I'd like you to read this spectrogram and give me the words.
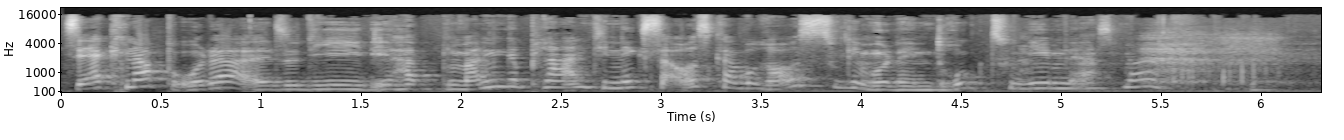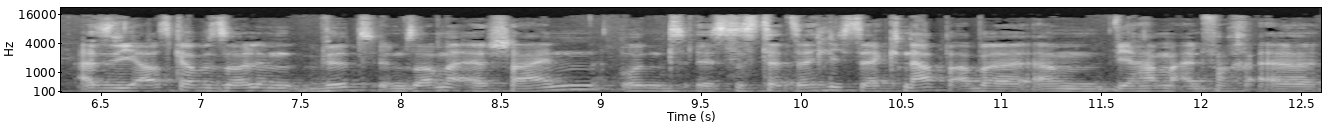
sehr knapp, oder? Also die, ihr habt wann geplant, die nächste Ausgabe rauszugeben oder den Druck zu geben erstmal? Also die Ausgabe soll im, wird im Sommer erscheinen und es ist tatsächlich sehr knapp, aber ähm, wir haben einfach äh,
